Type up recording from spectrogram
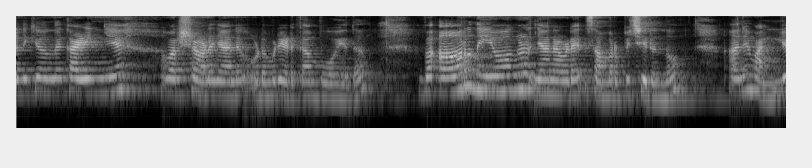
എനിക്ക് തോന്നുന്നത് കഴിഞ്ഞ വർഷമാണ് ഞാൻ ഉടമ്പടി എടുക്കാൻ പോയത്. അപ്പോൾ ആറ് നിയോഗങ്ങൾ ഞാൻ അവിടെ സമർപ്പിച്ചിരുന്നു. അതിന് വലിയ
